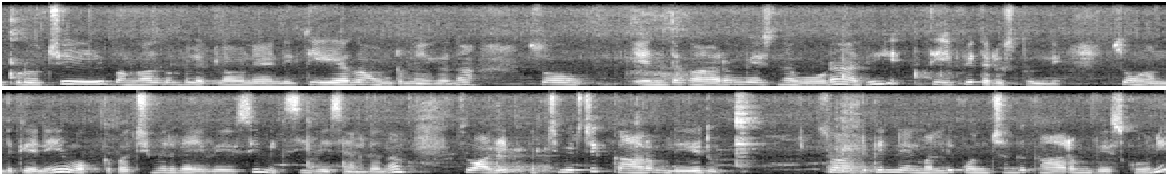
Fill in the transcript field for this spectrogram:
ఇప్పుడు వచ్చే బంగాళదుంపలు ఎట్లా ఉన్నాయండి? తీయగా ఉంటున్నాయి కదా. సో ఎంత కారం వేసినా కూడా అది తీపి తెలుస్తుంది. సో అందుకని ఒక్క పచ్చిమిరకాయ వేసి మిక్సీ వేసాను కదా. సో అది పచ్చిమిర్చి కారం లేదు. సో అందుకని నేను మళ్ళీ కొంచెంగా కారం వేసుకొని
